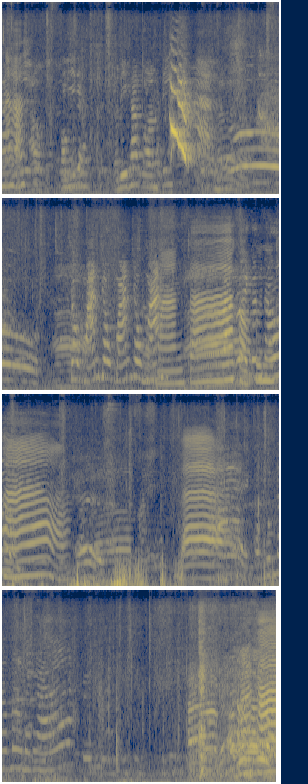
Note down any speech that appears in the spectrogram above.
นะคะเอาของสวัสดีครับก่อนโชคหมันโชคหมันโชคหมันมานจ้า ขอบคุณค่ะจ้าขอบคุณมากมากๆนะคะมาค่ะ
